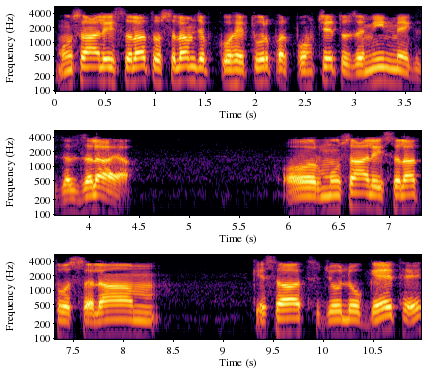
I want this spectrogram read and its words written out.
موسا علیہ السلاۃ والسلام جب کوہ طور پر پہنچے تو زمین میں ایک زلزلہ آیا۔ اور موسا علیہ السلاۃ والسلام کے ساتھ جو لوگ گئے تھے،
